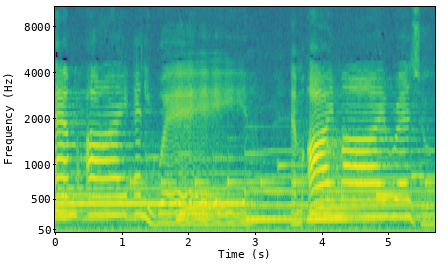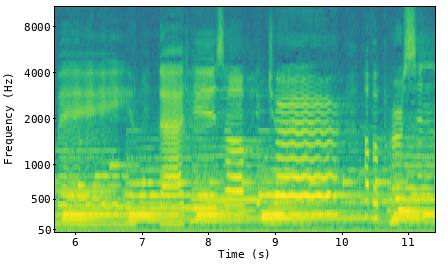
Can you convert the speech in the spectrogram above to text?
am I anyway? Am I my a picture of a person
